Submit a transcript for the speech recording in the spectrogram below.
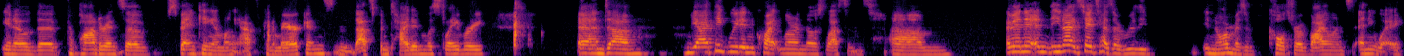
you know the preponderance of spanking among African Americans, that's been tied in with slavery. And um, yeah, I think we didn't quite learn those lessons. Um, I mean, and the United States has a really enormous culture of violence anyway.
